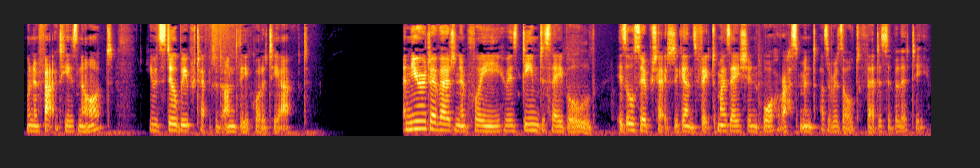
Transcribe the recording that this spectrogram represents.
when in fact he is not, he would still be protected under the Equality Act. A neurodivergent employee who is deemed disabled is also protected against victimisation or harassment as a result of their disability.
